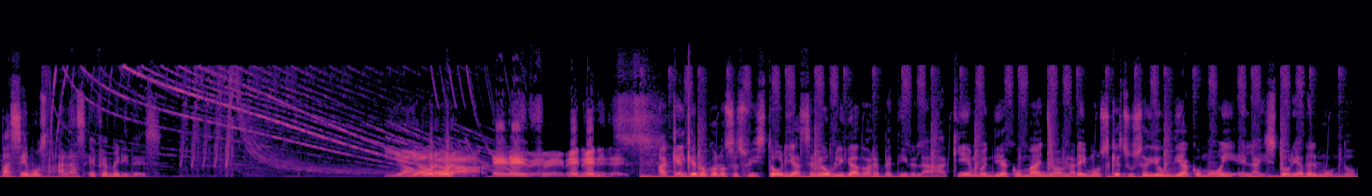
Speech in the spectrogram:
pasemos a las efemérides. Y ahora, efemérides. Aquel que no conoce su historia se ve obligado a repetirla. Aquí en Buen Día con Maño hablaremos qué sucedió un día como hoy en la historia del mundo.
